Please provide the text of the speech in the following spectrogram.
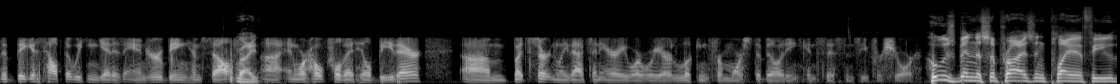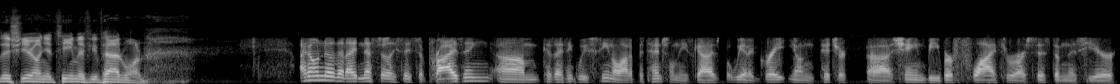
the biggest help that we can get is Andrew being himself, right? Uh, and we're hopeful that he'll be there. Um, but certainly, that's an area where we are looking for more stability and consistency for sure. Who's been the surprising player for you this year on your team, if you've had one? I don't know that I'd necessarily say surprising because um, I think we've seen a lot of potential in these guys. But we had a great young pitcher, uh, Shane Bieber, fly through our system this year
